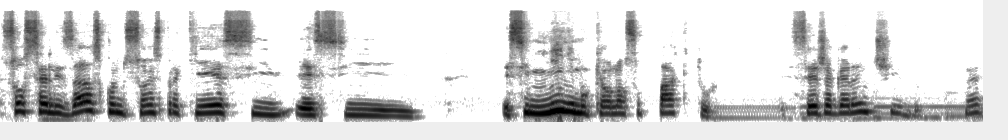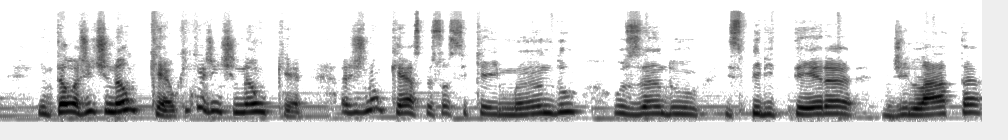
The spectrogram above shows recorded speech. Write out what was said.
socializar as condições para que esse, esse, esse mínimo que é o nosso pacto seja garantido. Né? Então a gente não quer. O que, que a gente não quer? A gente não quer as pessoas se queimando usando espiriteira de lata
